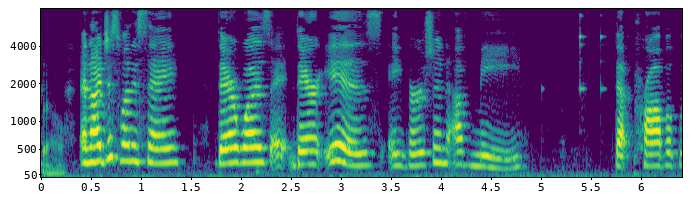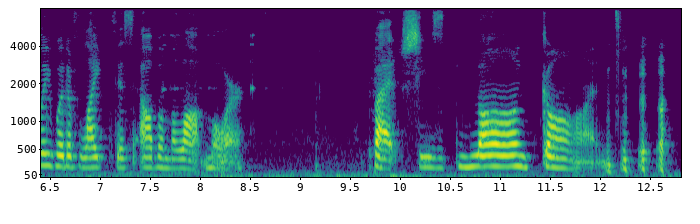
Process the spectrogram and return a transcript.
so And I just want to say there was a, there is a version of me that probably would have liked this album a lot more. But she's long gone.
